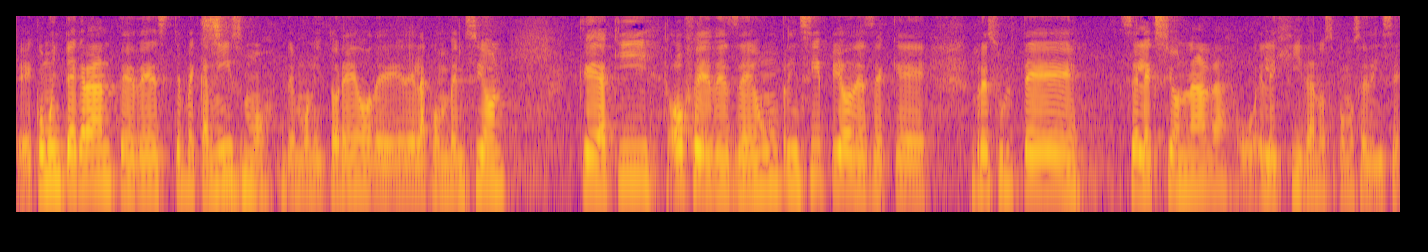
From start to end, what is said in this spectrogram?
eh, como integrante de este mecanismo de monitoreo de, la convención, que aquí Ofe desde un principio, desde que resulté seleccionada o elegida, no sé cómo se dice,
